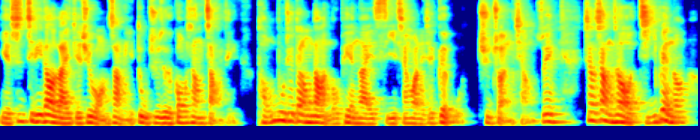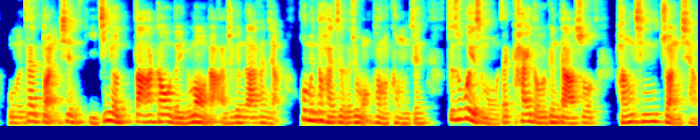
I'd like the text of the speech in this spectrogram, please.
也是激励到来捷去往上一度去这个工上涨停，同步就带动到很多 PNIC 相关的一些个股去转强。所以像上周，即便呢我们在短线已经有拉高的一个茂达来去跟大家分享，后面都还是有再去往上的空间。这是为什么？我在开头会跟大家说。行情转强，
